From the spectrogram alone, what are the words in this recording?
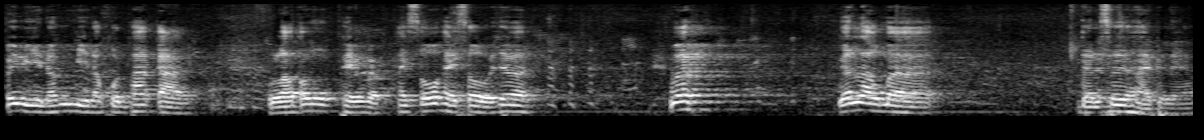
ไม่มีนะไม่มีเราคนภาคกลางของเราต้องเพลงแบบไฮโซไฮโซใช่ไหมมางั้นเรามาแดนเซอร์หายไปแล้ว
